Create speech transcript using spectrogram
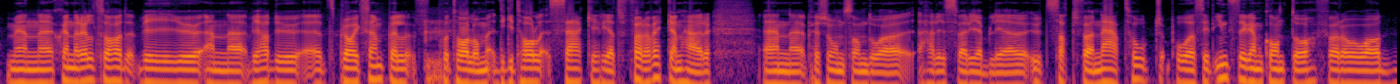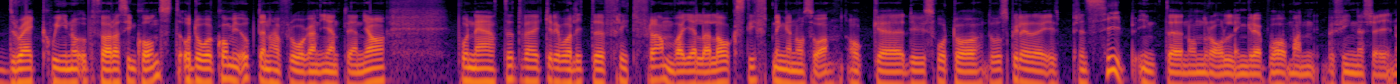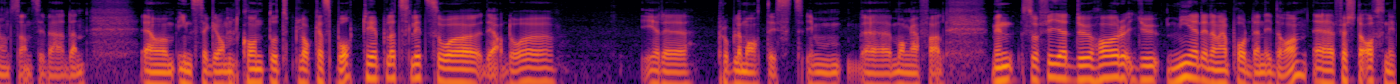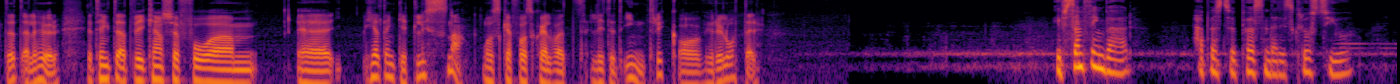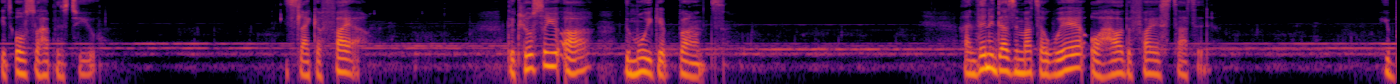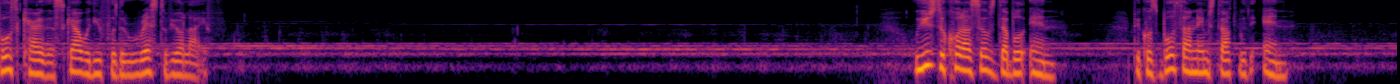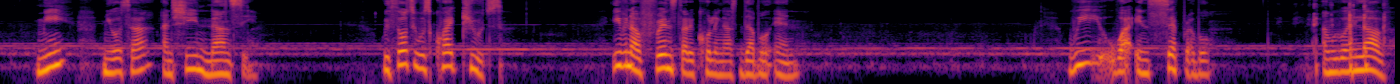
Men eh, generellt så hade vi ju en, eh, vi hade ju ett bra exempel på tal om digital säkerhet förra veckan här. En person som då här i Sverige blev utsatt för näthot på sitt Instagramkonto för att vara dragqueen och uppföra sin konst. Och då kom ju upp den här frågan egentligen, ja på nätet verkar det vara lite fritt fram vad gäller lagstiftningen och så. Och eh, det är ju svårt att, då spelar det i princip inte någon roll längre var man befinner sig någonstans i världen. Eh, om Instagramkontot plockas bort helt plötsligt så, ja då är det problematiskt i eh, många fall. Men Sofia, du har ju med dig den här podden idag, eh, första avsnittet, eller hur? Jag tänkte att vi kanske får mm, eh, helt enkelt lyssna och skaffa oss själva ett litet intryck av hur det låter. If something bad happens to a person that is close to you, it also happens to you. It's like a fire. The closer you are, the more you get burnt. And then it doesn't matter where or how the fire started. You both carry the scar with you for the rest of your life. We used to call ourselves Double N because both our names start with N. Me, Nyota, and she, Nancy. We thought it was quite cute. Even our friends started calling us Double N we were inseparable and we were in love.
